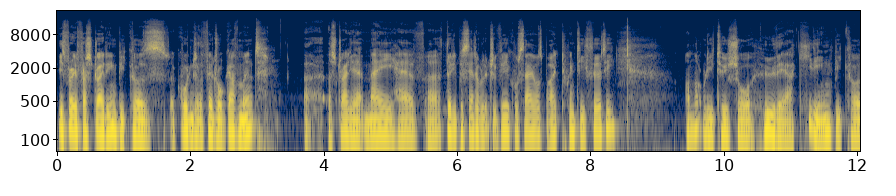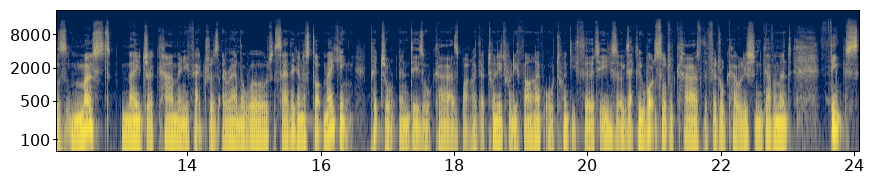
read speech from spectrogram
is very frustrating because, according to the federal government, uh, Australia may have uh, 30% of electric vehicle sales by 2030. I'm not really too sure who they are kidding because most major car manufacturers around the world say they're going to stop making petrol and diesel cars by either 2025 or 2030. So, exactly what sort of cars the federal coalition government thinks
